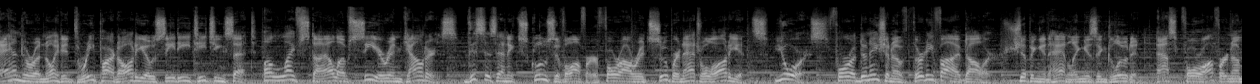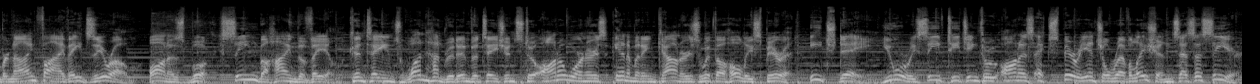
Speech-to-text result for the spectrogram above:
and her anointed three part audio CD teaching set, A Lifestyle of Seer Encounters. This is an exclusive offer for our It's Supernatural audience. Yours for a donation of $35. Shipping and handling is included. Ask for offer number 9580. Anna's book, Seeing Behind the Veil, contains 100 invitations to Anna Werner's intimate encounters with the Holy Spirit. Each day, you will receive teaching through Anna's experiential revelations as a seer,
